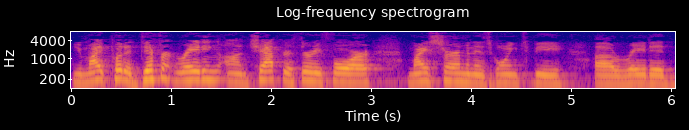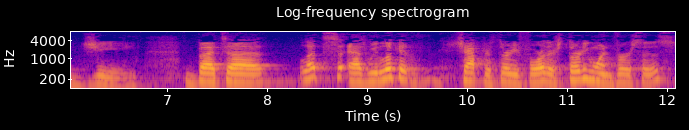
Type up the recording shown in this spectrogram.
you might put a different rating on chapter 34. My sermon is going to be uh, rated G. But uh, let's, as we look at chapter 34, there's 31 verses.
